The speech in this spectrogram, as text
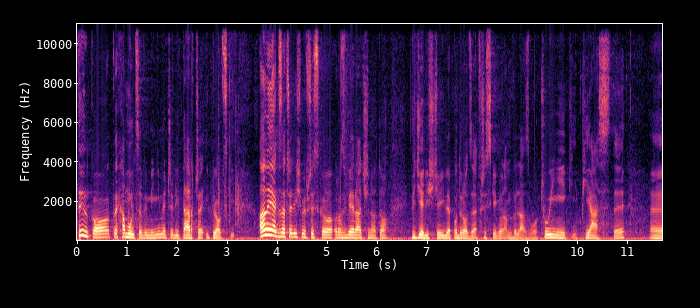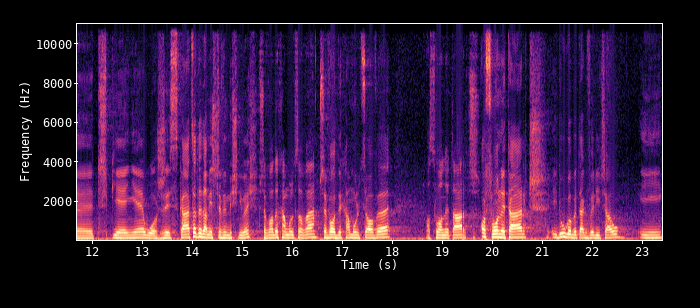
tylko te hamulce wymienimy, czyli tarcze i klocki. Ale jak zaczęliśmy wszystko rozbierać, no to widzieliście ile po drodze wszystkiego nam wylazło. Czujniki, piasty, e, trzpienie, łożyska. Co ty tam jeszcze wymyśliłeś? Przewody hamulcowe, Przewody hamulcowe, osłony tarcz. osłony tarcz i długo by tak wyliczał. I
